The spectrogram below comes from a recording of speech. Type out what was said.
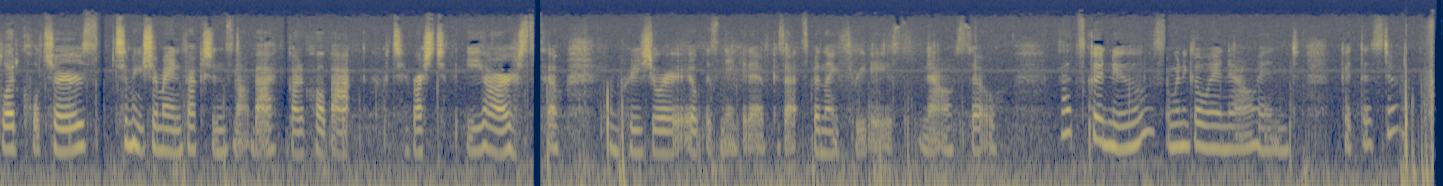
blood cultures to make sure my infection's not back. Got a call back to rush to the ER, so I'm pretty sure it was negative because that's been like three days now. So that's good news. I'm gonna go in now and get this done.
